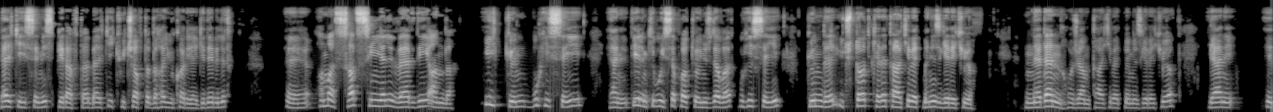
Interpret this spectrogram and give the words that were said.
belki hissemiz bir hafta, belki 2-3 hafta daha yukarıya gidebilir. Ee, ama sat sinyali verdiği anda ilk gün bu hisseyi yani diyelim ki bu hisse portföyünüzde var. Bu hisseyi günde 3-4 kere takip etmeniz gerekiyor. Neden hocam takip etmemiz gerekiyor? Yani e,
